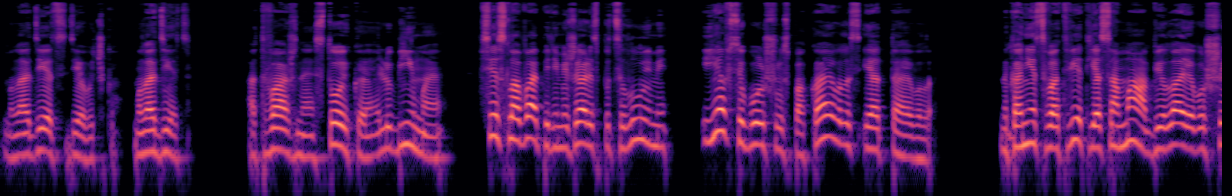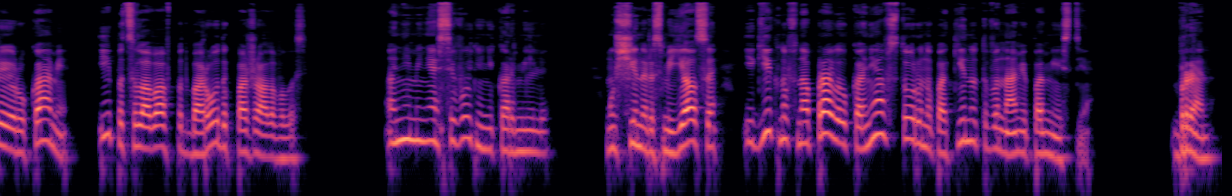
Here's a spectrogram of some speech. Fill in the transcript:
«Молодец, девочка, молодец. Отважная, стойкая, любимая». Все слова перемежались поцелуями, и я все больше успокаивалась и оттаивала. Наконец, в ответ я сама обвела его шею руками и, поцеловав подбородок, пожаловалась. Они меня сегодня не кормили. Мужчина рассмеялся и, гикнув, направил коня в сторону покинутого нами поместья. Брен.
